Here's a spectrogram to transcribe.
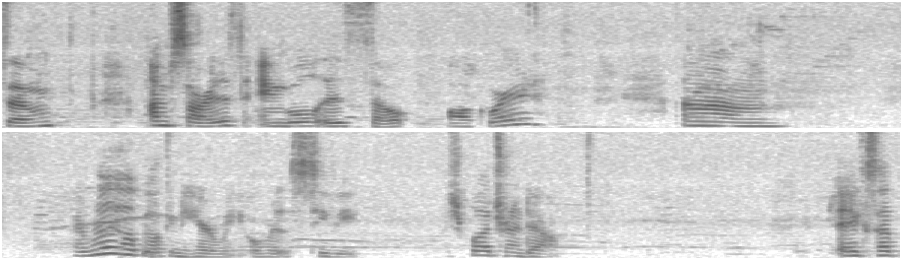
So, I'm sorry this angle is so awkward. Um, I really hope y'all can hear me over this TV. I should probably turn it down. Except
